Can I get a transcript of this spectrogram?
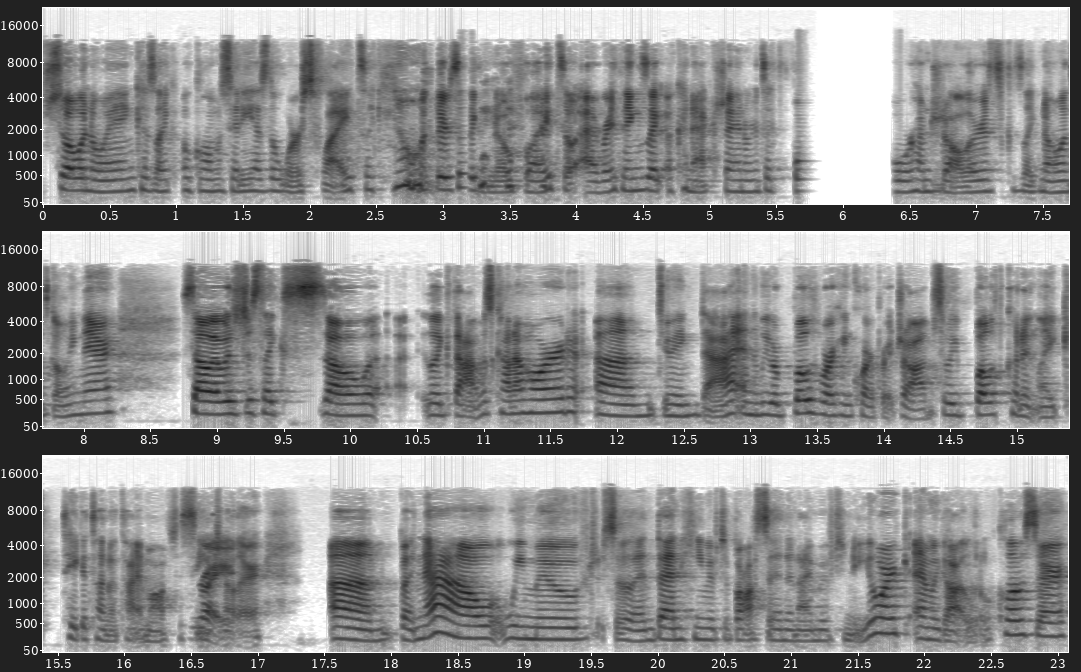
so annoying because like Oklahoma City has the worst flights. Like no, there's like no flight, so everything's like a connection, or it's like four hundred dollars because like no one's going there. So it was just like so like that was kind of hard um, doing that, and we were both working corporate jobs, so we both couldn't like take a ton of time off to see right. each other. Um, but now we moved, so then, then he moved to Boston and I moved to New York, and we got a little closer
